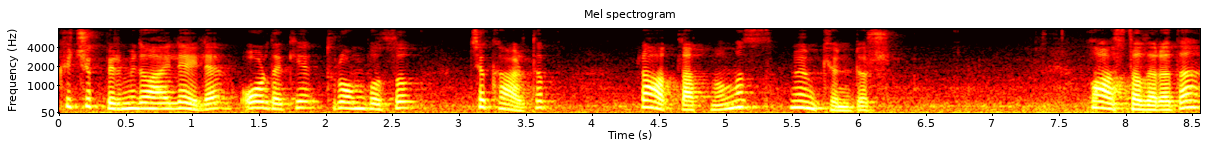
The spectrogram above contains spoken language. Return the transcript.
küçük bir müdahaleyle oradaki trombozu çıkartıp rahatlatmamız mümkündür. Bu hastalara da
